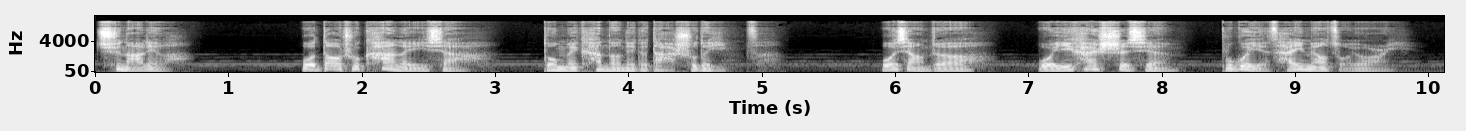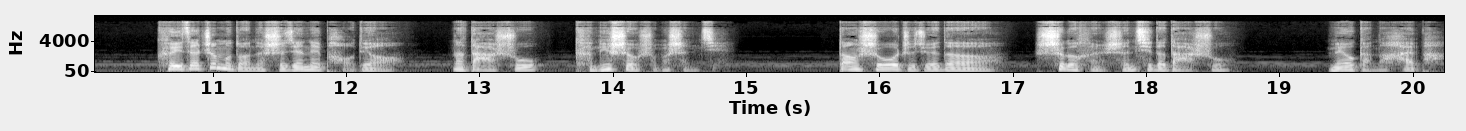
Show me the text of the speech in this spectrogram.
去哪里了？我到处看了一下，都没看到那个大叔的影子。我想着，我移开视线不过也才一秒左右而已，可以在这么短的时间内跑掉，那大叔肯定是有什么神迹。当时我只觉得。是个很神奇的大叔，没有感到害怕。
